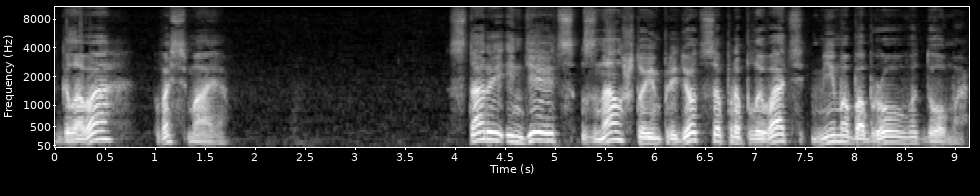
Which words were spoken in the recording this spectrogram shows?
Глава восьмая Старый индеец знал, что им придется проплывать мимо бобрового дома.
